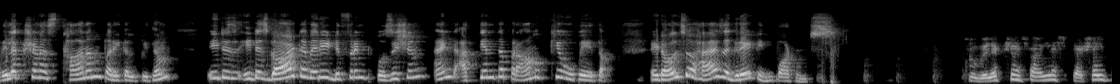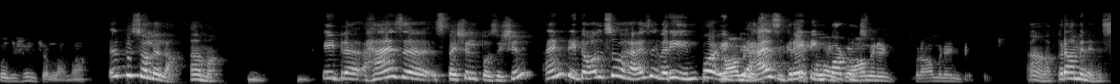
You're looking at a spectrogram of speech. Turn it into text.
விலக்ஷண ஸ்தானம் பரிகல்பிதம் it is it has got a very different position and அத்தியந்த பிராமுக்கிய உபேதம் it also has a great importance So, விலக்ஷன் ஸ்தான்ல ஸ்பெஷல் பொசிஷன் சொல்லலாமா இப்படி சொல்லலாம் ஆமா ம், ம். it uh, has a special position and it also has a very important it has great importance prominent prominent ah, prominence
